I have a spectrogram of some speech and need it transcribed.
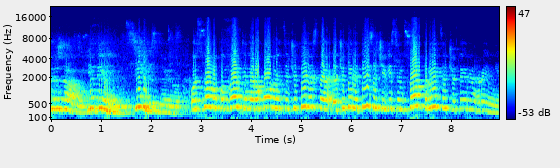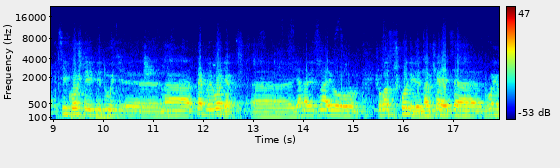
державу, єдиною, цілісною. Ось цьому конверті нараховується 400, 4 е, тисячі 834 гривні. Ці кошти підуть на теплий одяг. Я навіть знаю що у вас в школі навчається двоє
